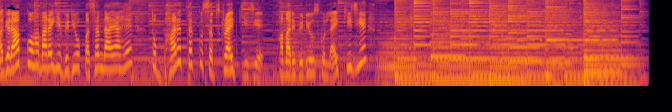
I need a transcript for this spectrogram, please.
अगर आपको हमारा ये वीडियो पसंद आया है तो भारत तक को सब्सक्राइब कीजिए। हमारे वीडियोस को लाइक कीजिए।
